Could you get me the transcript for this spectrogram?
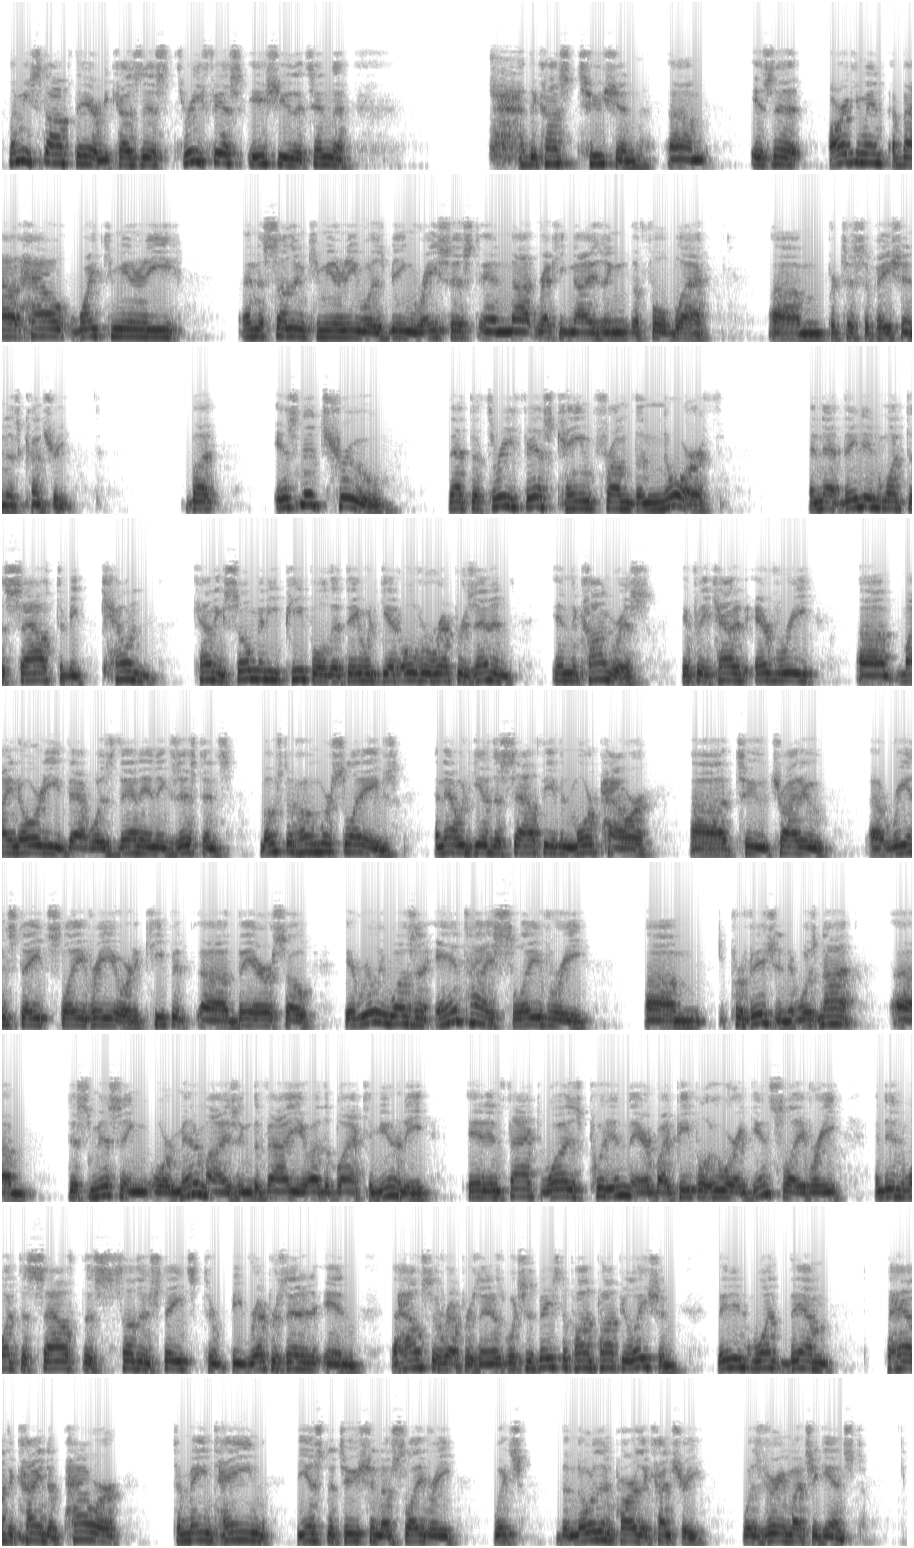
Let me stop there because this three fifths issue that's in the the Constitution um, is an argument about how white community and the Southern community was being racist and not recognizing the full black um, participation in this country. But isn't it true that the three fifths came from the North and that they didn't want the South to be counted, counting so many people that they would get overrepresented in the Congress if they counted every uh, minority that was then in existence, most of whom were slaves, and that would give the South even more power uh, to try to uh, reinstate slavery or to keep it uh, there. So it really was an anti-slavery um, provision. It was not um, dismissing or minimizing the value of the black community. It, in fact, was put in there by people who were against slavery and didn't want the South, the southern states, to be represented in the House of Representatives, which is based upon population. They didn't want them to have the kind of power to maintain the institution of slavery, which the northern part of the country was very much against.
